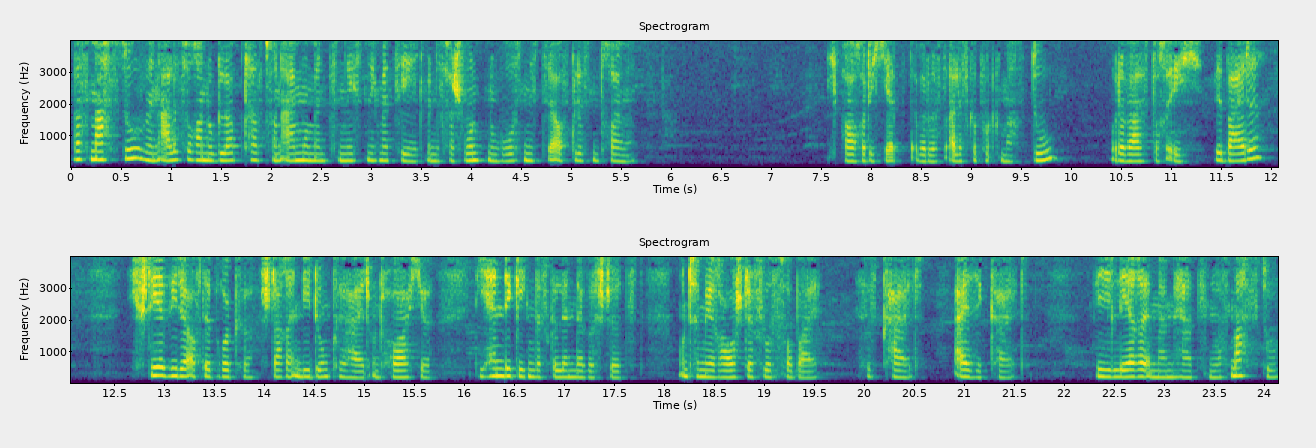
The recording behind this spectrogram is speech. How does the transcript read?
Was machst du, wenn alles, woran du glaubt hast, von einem Moment zum nächsten nicht mehr zählt, wenn es verschwunden im großen, nicht sehr aufgelösten Träume? Ich brauche dich jetzt, aber du hast alles kaputt gemacht. Du? Oder war es doch ich? Wir beide? Ich stehe wieder auf der Brücke, starre in die Dunkelheit und horche, die Hände gegen das Geländer gestützt. Unter mir rauscht der Fluss vorbei. Es ist kalt, eisig kalt. Wie die Leere in meinem Herzen. Was machst du,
